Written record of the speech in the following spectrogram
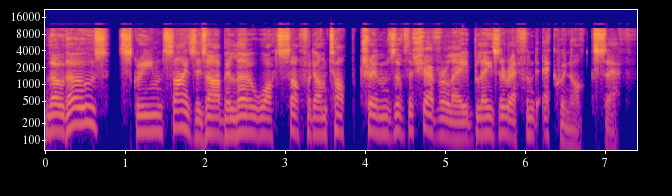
Though those screen sizes are below what's offered on top trims of the Chevrolet Blazer EV and Equinox EV,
